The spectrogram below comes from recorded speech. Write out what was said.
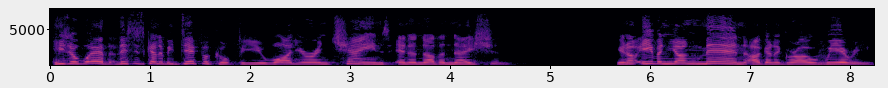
He's aware that this is going to be difficult for you while you're in chains in another nation. You know, even young men are going to grow weary.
